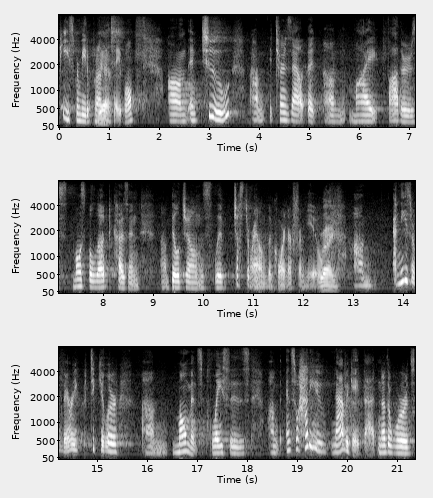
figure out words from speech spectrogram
piece for me to put on Yes. the table. Um, and two, um, it turns out that um, my father's most beloved cousin, uh, Bill Jones, lived just around the corner from you. Right. Um, and these are very particular um, moments, places. Um, and so, how do you navigate that? In other words,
